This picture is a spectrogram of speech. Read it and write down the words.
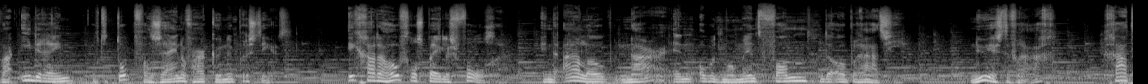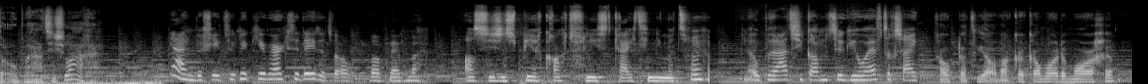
waar iedereen op de top van zijn of haar kunnen presteert. Ik ga de hoofdrolspelers volgen in de aanloop naar en op het moment van de operatie. Nu is de vraag: gaat de operatie slagen? Ja, in het begin toen ik hier werkte deed dat wel wat met me. Als hij zijn spierkracht verliest, krijgt hij niet meer terug. Een operatie kan natuurlijk heel heftig zijn. Ik hoop dat hij al wakker kan worden morgen.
